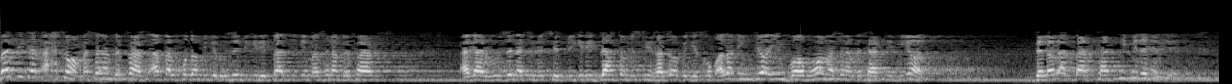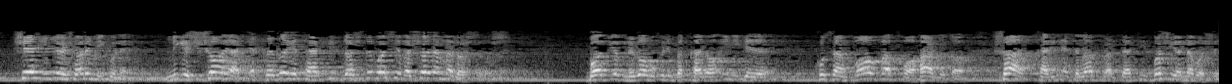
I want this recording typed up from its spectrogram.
بعد دیگر احکام مثلا به فرض اول خدا میگه روزه بگیرید بعد میگه مثلا به فرض اگر روزه نتونستید بگیرید 10 تا مسکین غذا بدید خب الان اینجا این باب ها مثلا به ترتیب میاد. دلالت بر ترتیب میده نمیده شیخ اینجا اشاره می‌کنه. میگه شاید اقتضای ترتیب داشته باشه و شاید هم نداشته باشه. باید بیام نگاه بکنیم به قرائنی که واو و فا هر دو تا. شاید قرینه دلالت بر ترتیب باشه یا نباشه.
